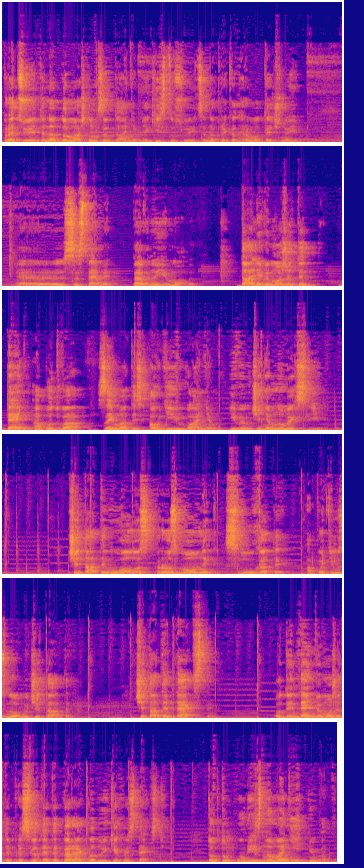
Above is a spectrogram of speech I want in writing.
працюєте над домашнім завданням, який стосується, наприклад, граматичної е, системи певної мови. Далі ви можете день або два займатися аудіюванням і вивченням нових слів. Читати вголос розмовник, слухати, а потім знову читати. Читати тексти. Один день ви можете присвятити перекладу якихось текстів. Тобто урізноманітнювати.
